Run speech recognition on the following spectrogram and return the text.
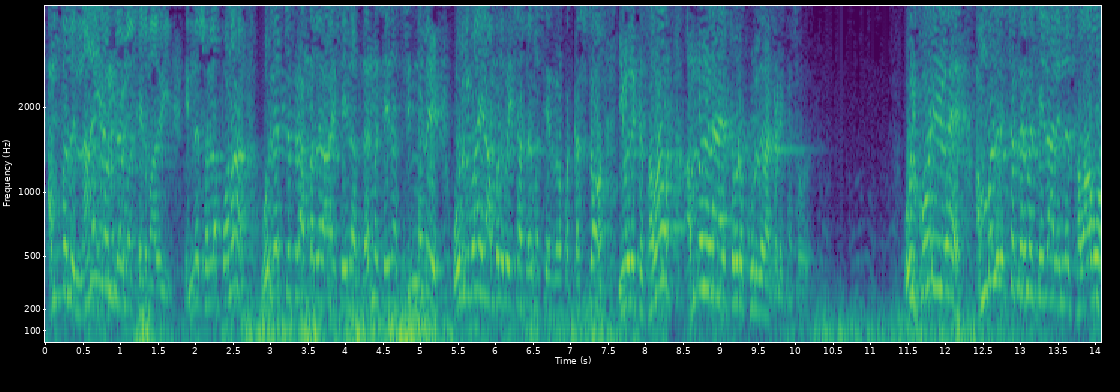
ஐம்பது நாயிரம் தர்மம் செய்த மாதிரி. என்ன சொல்ல போனா ஒரு லட்சத்துல ஐம்பது நாயிரம் தர்மம் செய்தா சின்னது ஒரு ரூபாயில் ஐம்பது பைசா தர்மம் செய்யறது ரொம்ப கஷ்டம். இவருக்கு சவாப் ஐம்பதாயிரத்தை விட கூடுதலா கிடைக்கும் சோதரர் ஒரு கோடியில ஐம்பது லட்சம் தர்மம் செய்தால் என்ன சவாவோ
